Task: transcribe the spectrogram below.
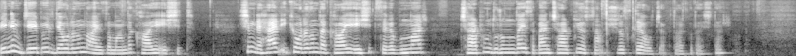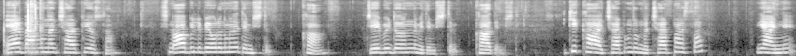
Benim C bölü D oranım da aynı zamanda K'ya eşit. Şimdi her iki oranım da K'ya eşitse ve bunlar çarpım durumundaysa ben çarpıyorsam şurası D olacaktı arkadaşlar. Eğer ben bunları çarpıyorsam şimdi A bölü B oranımı ne demiştim? K. C bölü D oranını ne demiştim? K demiştik. 2K çarpım durumunda çarparsak yani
